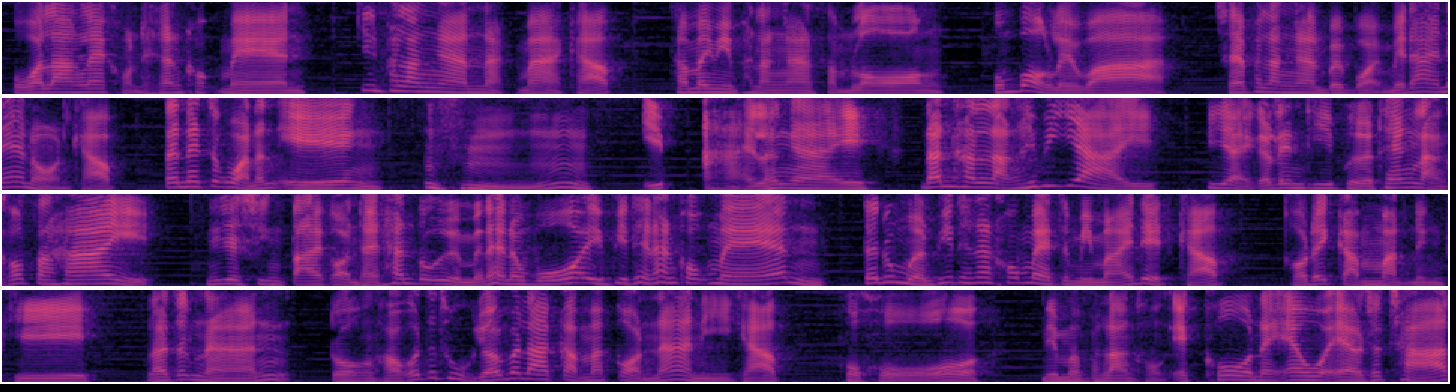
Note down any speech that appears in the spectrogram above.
เพราะว่าร่างแรกของไททันคอกแมนกินพลังงานหนักมากครับ ถ้าไม่มีพลังงานสำรอง ผมบอกเลยว่าใช้พลังงานบ่อยๆ ไม่ได้แน่นอนครับ แต่ในจังหวะนั้นเองอือหืออิฟอายแล้วไง ดันหันหลังให้พี่ใหญ่ พี่ใหญ่ก็เล่นทีเผลอแทงหลังเข้าซะให้ นี่จะชิงตายก่อนไททันตัวอื่นไม่ได้นะโว้ยพี่ไททันคอกแมน แต่ดูเหมือนพี่ไททันคอกแมนจะมีไม้เด็ดครับ เขาได้กำหมัดหนึ่งที หลังจากนั้นตัวของเขาก็จะถูกย้อนเวลากลับมาก่อนหน้านี้ครับโอ้โห นี่มันพลังของ Echo ใน LOL ชัด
